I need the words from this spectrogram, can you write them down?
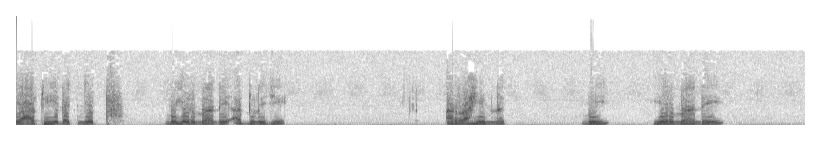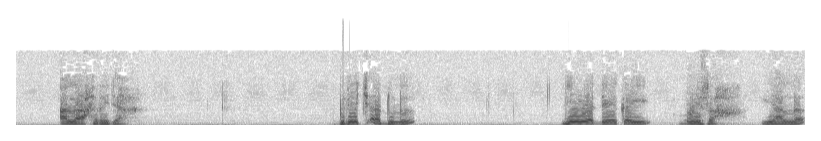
yaatu yi daj ñëpp mu yërmande àdduna ji arrahim nag muy yërmande alaxira ja bu dee ci àdduna ñi weddee kay mooy sax yàlla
